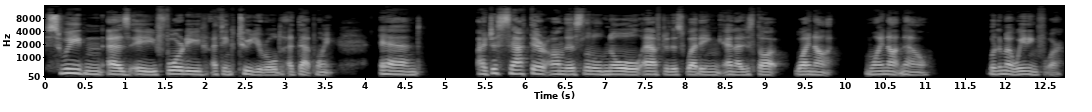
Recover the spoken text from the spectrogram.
Sweden as a 40, I think, two year old at that point. And I just sat there on this little knoll after this wedding and I just thought, why not? Why not now? What am I waiting for?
